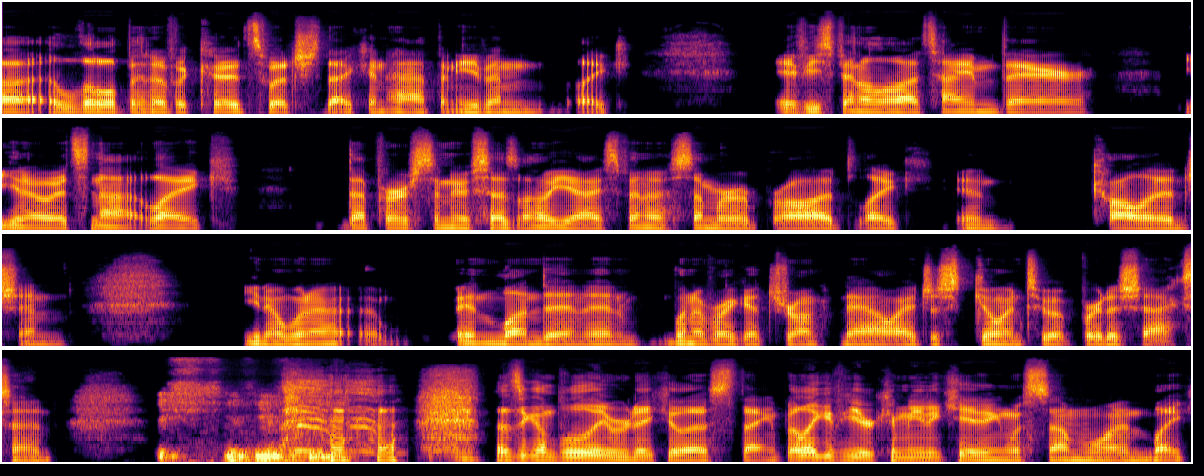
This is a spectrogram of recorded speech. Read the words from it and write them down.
a, a little bit of a code switch that can happen, even like if you spend a lot of time there. You know, it's not like that person who says, "Oh yeah, I spent a summer abroad, like in college," and you know, when I in London, and whenever I get drunk now, I just go into a British accent. That's a completely ridiculous thing. But like, if you're communicating with someone, like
